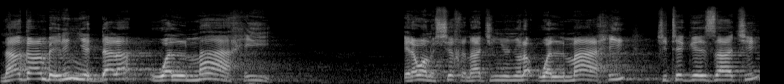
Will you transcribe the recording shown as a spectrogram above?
Nagamba erinnya eddala walmahi era wano sheekhe nakinyonyola walmahi kitegeeza ki?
